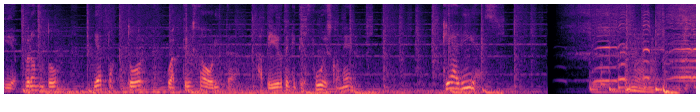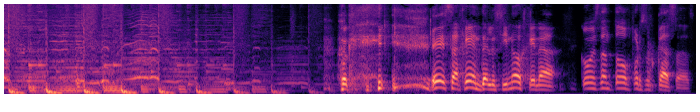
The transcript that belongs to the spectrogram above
y de pronto llega tu actor o actriz favorita a pedirte que te fugues con él. ¿Qué harías? Ok, esa gente alucinógena, ¿cómo están todos por sus casas?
